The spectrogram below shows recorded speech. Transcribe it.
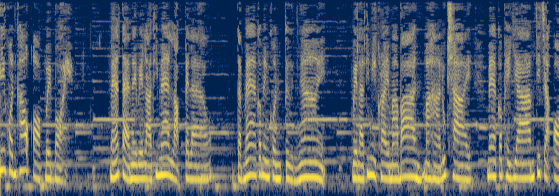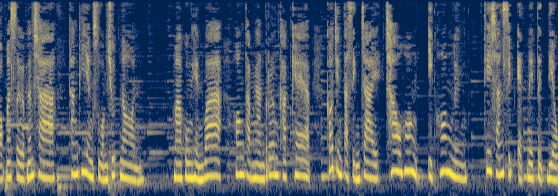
มีคนเข้าออกบ่อยๆ แม้แต่ในเวลาที่แม่หลับไปแล้ว แต่แม่ก็เป็นคนตื่นง่าย เวลาที่มีใครมาบ้าน มาหาลูกชาย แม่ก็พยายามที่จะออกมาเสิร์ฟน้ำชา ทั้งที่ยังสวมชุดนอน มาคงเห็นว่าห้องทำงานเริ่มคับแคบ เขาจึงตัดสินใจเช่าห้องอีกห้องหนึ่งที่ชั้น 11 ในตึกเดียว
